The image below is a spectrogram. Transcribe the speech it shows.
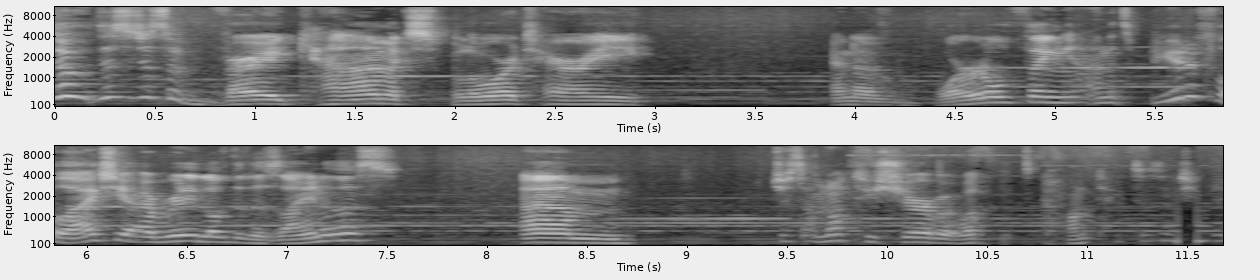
So this is just a very calm, exploratory kind of world thing, and it's beautiful. Actually, I really love the design of this. Um, just I'm not too sure about what its context is actually.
